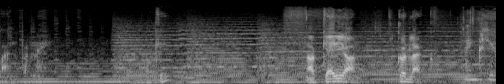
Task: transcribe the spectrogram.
man for. Okay? Now carry on. Good luck. Thank you.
